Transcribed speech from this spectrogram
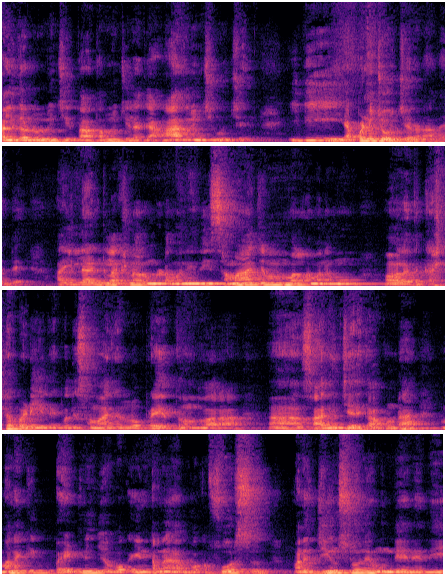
తల్లిదండ్రుల నుంచి తాతల నుంచి లేకపోతే అనాది నుంచి వచ్చేవి. ఇది ఎప్పటి నుంచో వచ్చేవి అనాది అంటే. ఇలాంటి లక్షణాలు ఉండడం అనేది సమాజం వల్ల మనము లేకపోతే కష్టపడి లేకపోతే సమాజంలో ప్రయత్నం ద్వారా సాధించేది కాకుండా మనకి బయట నుంచి ఒక ఇంటర్న ఒక ఫోర్స్ మన జీన్స్లోనే ఉంది అనేది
